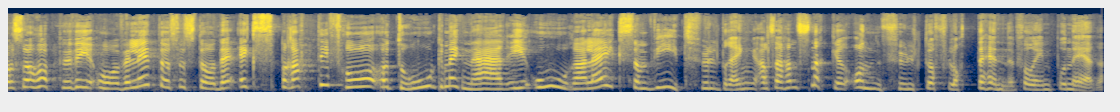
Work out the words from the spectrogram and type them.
Og så hopper vi over litt, og så står det Jeg spratt ifrå og drog meg nær i oraleik som hvitfull dreng. Altså, han snakker åndfullt og flott til henne for å imponere,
